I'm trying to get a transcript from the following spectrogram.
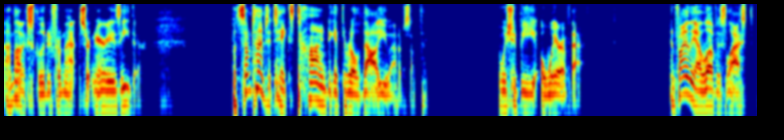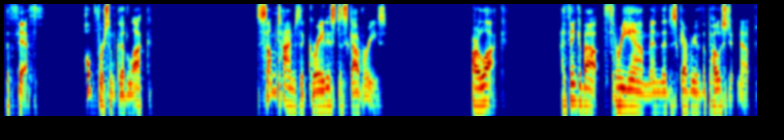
I'm not excluded from that in certain areas either. But sometimes it takes time to get the real value out of something. We should be aware of that. And finally, I love his last, the fifth hope for some good luck. Sometimes the greatest discoveries are luck. I think about 3M and the discovery of the post it note.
